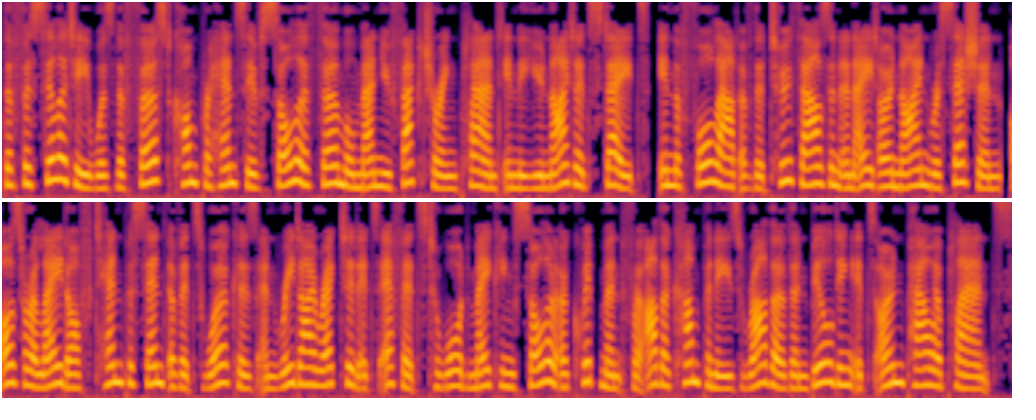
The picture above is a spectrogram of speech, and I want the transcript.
The facility was the first comprehensive solar thermal manufacturing plant in the United States. In the fallout of the 2008 09 recession, Ausra laid off 10% of its workers and redirected its efforts toward making solar equipment for other companies rather than building its own power plants.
